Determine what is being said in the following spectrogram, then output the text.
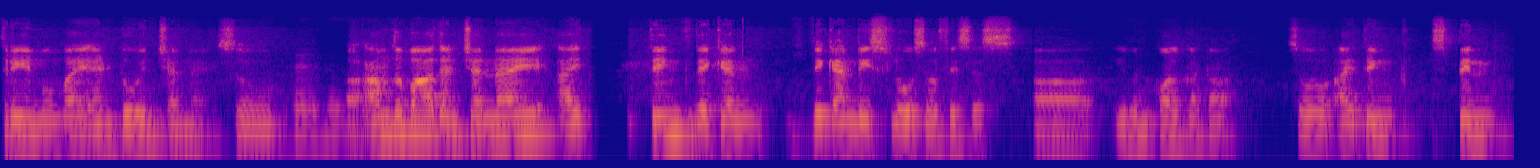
three in Mumbai and two in Chennai. So mm-hmm. uh, Ahmedabad and Chennai, I think they can they can be slow surfaces, uh, even Kolkata. So I think spin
